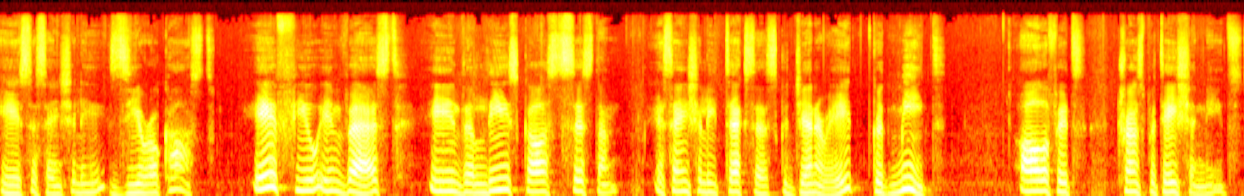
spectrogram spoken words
is essentially zero cost. If you invest in the least cost system, essentially Texas could generate, could meet all of its transportation needs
